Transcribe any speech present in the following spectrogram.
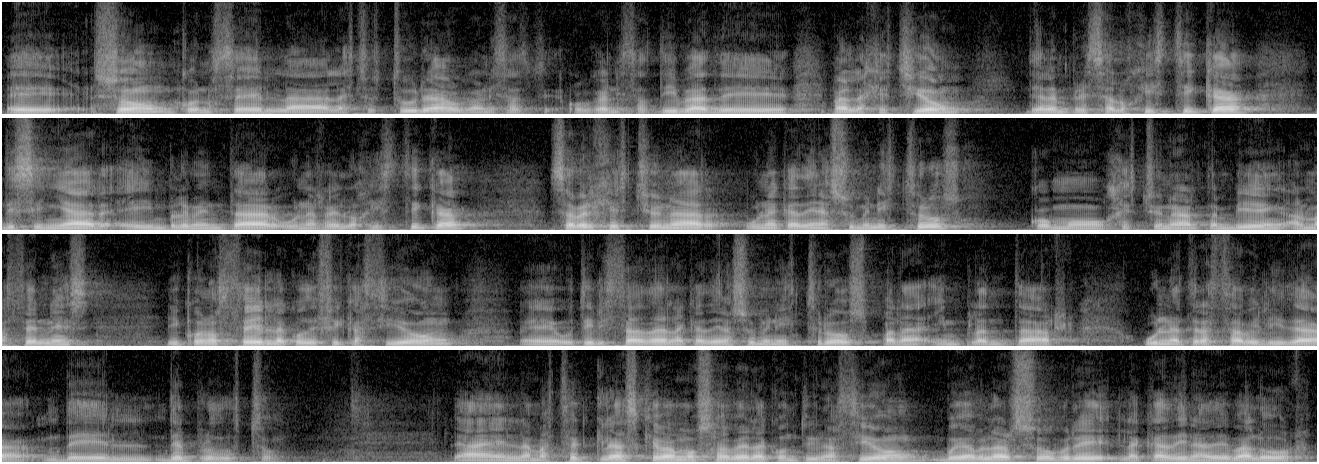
eh, son conocer la, estructura organizativa para la gestión de la empresa logística, diseñar e implementar una red logística, saber gestionar una cadena de suministros, como gestionar también almacenes, y conocer la codificación eh, utilizada en la cadena de suministros para implantar una trazabilidad del, producto. En la masterclass que vamos a ver a continuación voy a hablar sobre la cadena de valor,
